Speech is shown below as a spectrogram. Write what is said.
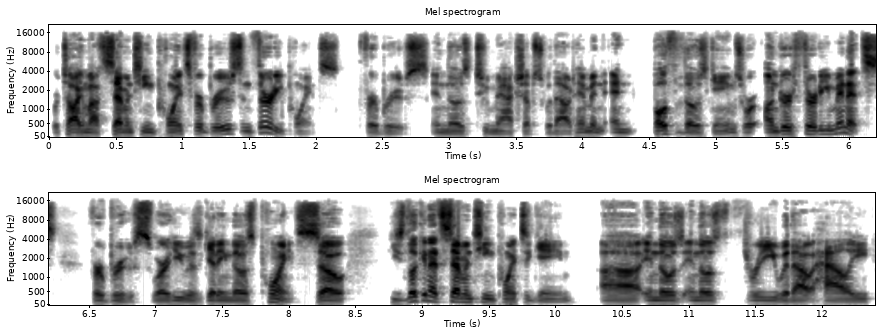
we're talking about 17 points for Bruce and 30 points for Bruce in those two matchups without him, and and both of those games were under 30 minutes for Bruce where he was getting those points. So he's looking at 17 points a game uh, in those in those three without Hallie.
